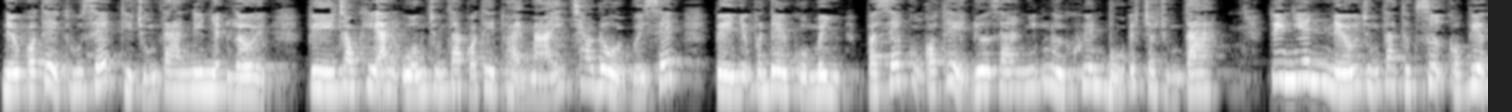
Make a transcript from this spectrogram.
nếu có thể thu xếp thì chúng ta nên nhận lời, vì trong khi ăn uống chúng ta có thể thoải mái trao đổi với sếp về những vấn đề của mình và sếp cũng có thể đưa ra những lời khuyên bổ ích cho chúng ta. Tuy nhiên, nếu chúng ta thực sự có việc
